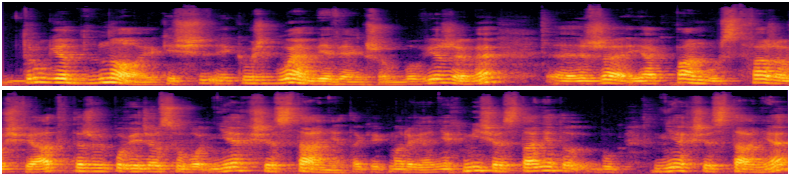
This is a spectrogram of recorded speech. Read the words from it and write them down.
drugie dno, jakieś, jakąś głębię większą, bo wierzymy, E, że jak Pan Bóg stwarzał świat, też wypowiedział słowo niech się stanie, tak jak Maryja, niech mi się stanie, to Bóg niech się stanie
